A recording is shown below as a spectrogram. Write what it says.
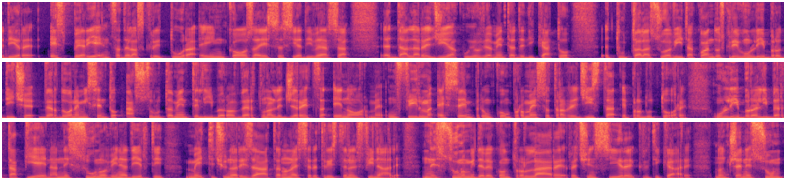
dire, esperienza della scrittura e in cosa essa sia diversa eh, dalla regia a cui ovviamente ha dedicato eh, tutta la sua vita. Quando scrive un libro dice Verdone mi sento assolutamente libero, avverto una leggerezza enorme. Un film è sempre un compromesso tra regista e produttore. Un libro è libertà piena, nessuno viene a dirti mettici una risata, non essere triste nel finale. Nessuno mi deve controllare, recensire, criticare. Non c'è nessun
